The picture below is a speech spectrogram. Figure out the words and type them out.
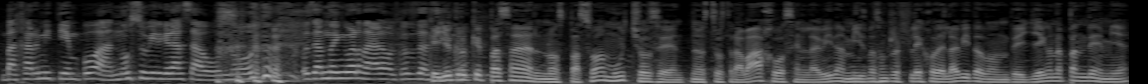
bajar mi tiempo a no subir grasa o no, o sea, no engordar o cosas así. Que yo ¿no? creo que pasa, nos pasó a muchos en nuestros trabajos, en la vida misma, es un reflejo de la vida donde llega una pandemia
